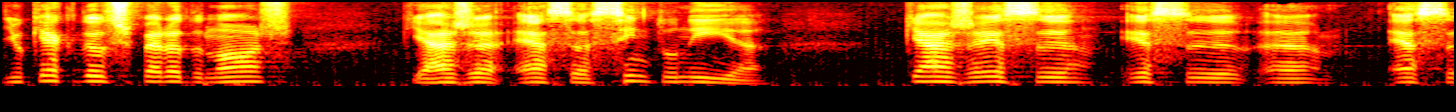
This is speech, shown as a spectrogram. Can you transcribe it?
E o que é que Deus espera de nós? Que haja essa sintonia, que haja esse, esse, uh, essa,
